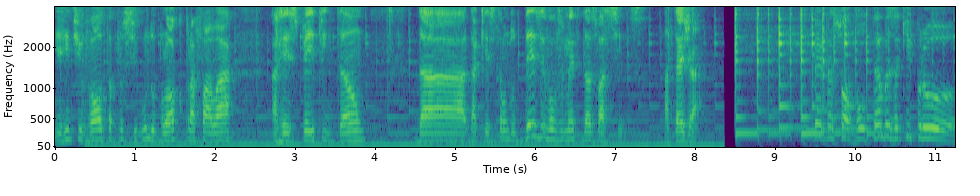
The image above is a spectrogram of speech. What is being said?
e a gente volta para o segundo bloco para falar a respeito então da, da questão do desenvolvimento das vacinas. Até já. Pessoal, voltamos aqui para o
